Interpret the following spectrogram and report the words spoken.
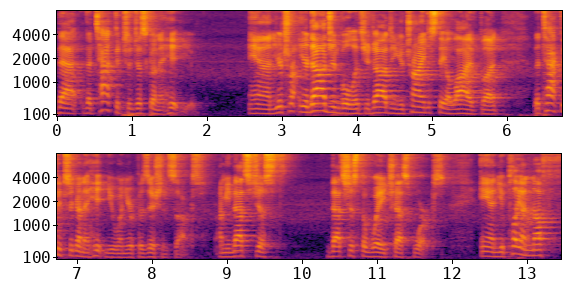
that the tactics are just going to hit you, and you're trying, you're dodging bullets, you're dodging, you're trying to stay alive, but the tactics are going to hit you when your position sucks. I mean, that's just that's just the way chess works. And you play enough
